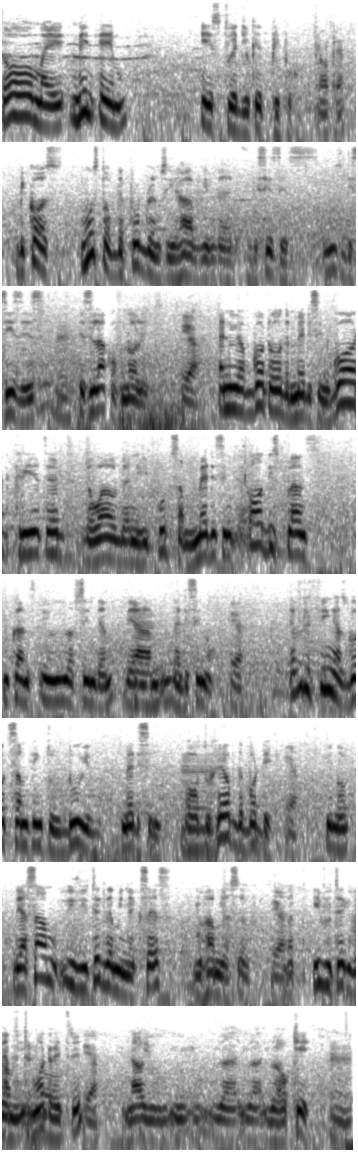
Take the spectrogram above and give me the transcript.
So my main aim is to educate people Okay. because most of the problems you have with the diseases, diseases, mm. is lack of knowledge. Yeah. And we have got all the medicine. God created the world and He put some medicine. All these plants, you can you you have seen them. They are mm. medicinal. Yeah. Everything has got something to do with medicine or to mm. help the body. Yeah. You know, there are some. If you take them in excess, you harm yourself. Yeah. But if you take them Have to know. moderately, Yeah. now you, you, you, are, you, are, you are okay. Mm.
